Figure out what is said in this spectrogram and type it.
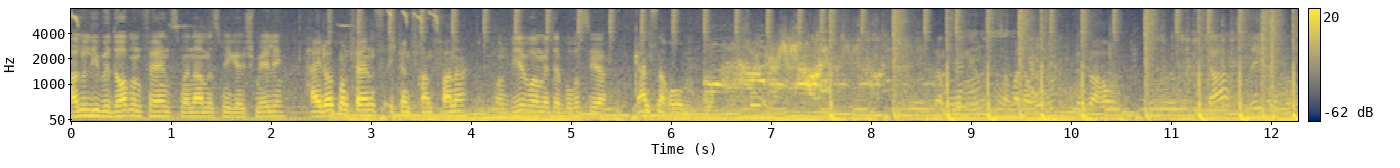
Hallo liebe Dortmund-Fans, mein Name ist Miguel Schmeling Hi Dortmund-Fans, ich bin Franz Pfanner. und wir wollen mit der Borussia Ganz nach oben. Da oben, da oben, da regnet so. Hast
